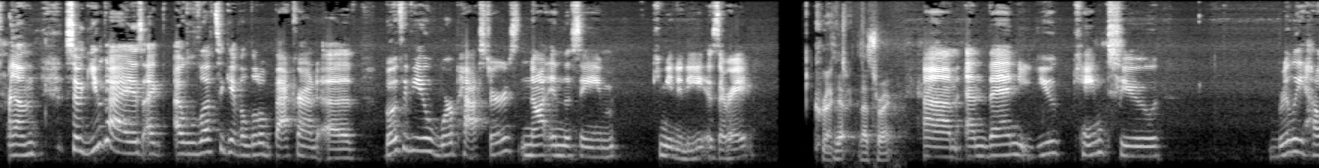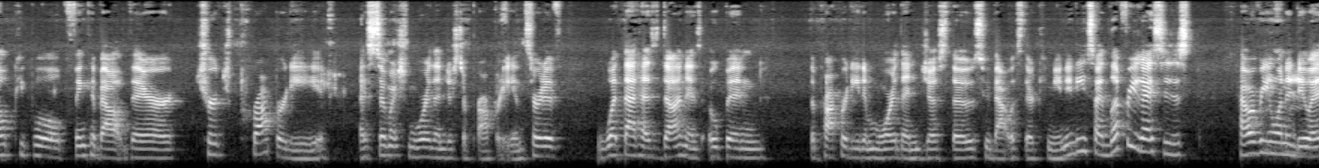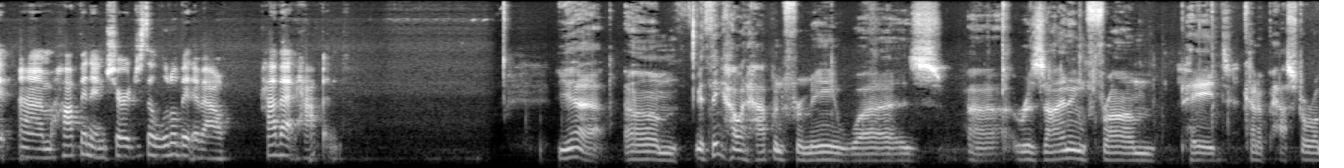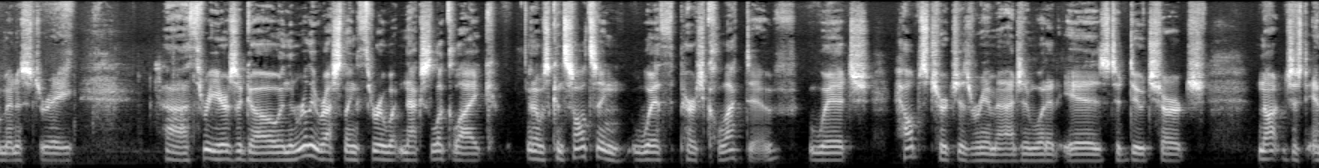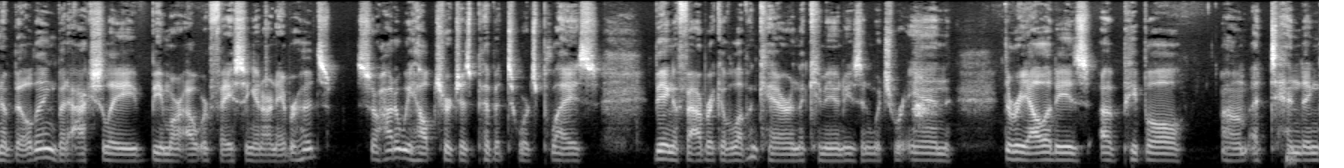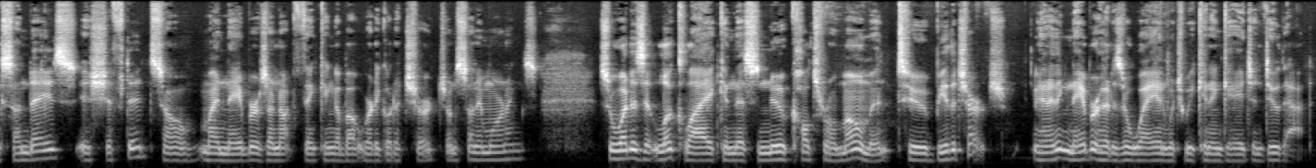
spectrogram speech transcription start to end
Um, so you guys, I, I would love to give a little background of both of you were pastors, not in the same community. Is that right? Correct. Yep, that's right. Um, and then you came to really help people think about their church property as so much more than just a property, and sort of what that has done is opened the property to more than just those who that was their community. So I'd love for you guys to just, however you want to do it, um, hop in and share just a little bit about how that happened. Yeah, um, I think how it happened for me was uh, resigning from paid kind of pastoral ministry uh, three years ago, and then really wrestling through what next looked like. And I was consulting with Parish Collective, which helps churches reimagine what it is to do church, not just in a building, but actually be more outward facing in our neighborhoods. So, how do we help churches pivot towards place, being a fabric of love and care in the communities in which we're in? The realities of people um, attending Sundays is shifted. So, my neighbors are not thinking about where to go to church on Sunday mornings. So, what does it look like in this new cultural moment to be the church? And I think neighborhood is a way in which we can engage and do that.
